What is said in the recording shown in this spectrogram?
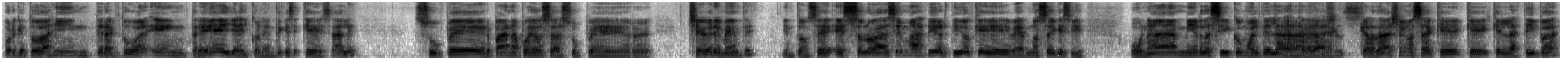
porque todas interactúan entre ellas y con la gente que, que sale súper pana, pues, o sea, súper chéveremente. Entonces eso lo hace más divertido que ver, no sé, que si una mierda así como el de la Las Kardashians. Kardashian, o sea, que, que, que las tipas,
